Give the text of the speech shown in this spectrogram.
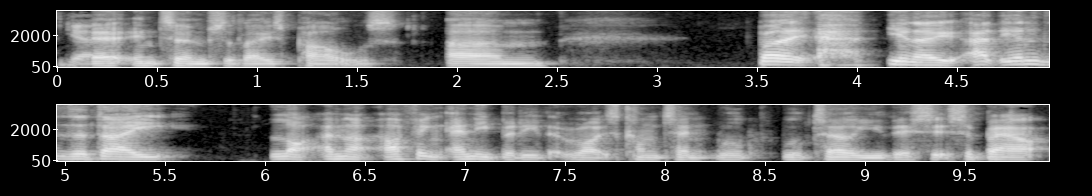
Yeah. Uh, in terms of those polls. Um, but you know, at the end of the day, like, and I, I think anybody that writes content will will tell you this. It's about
